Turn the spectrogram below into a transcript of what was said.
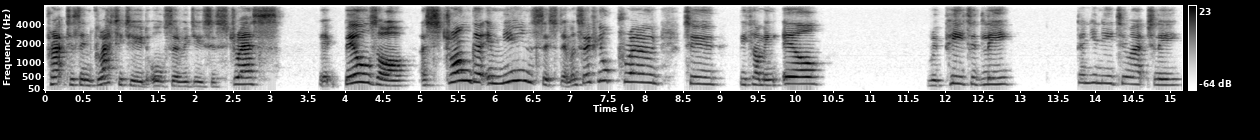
practicing gratitude also reduces stress. It builds our a stronger immune system. And so if you're prone to becoming ill repeatedly, then you need to actually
